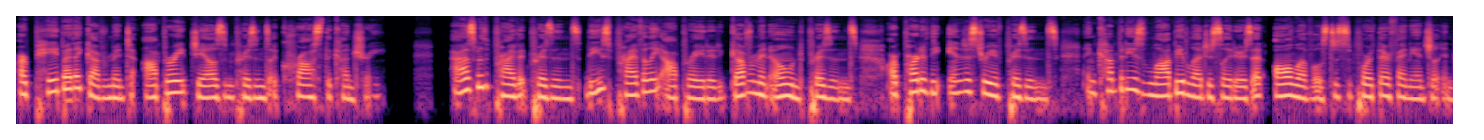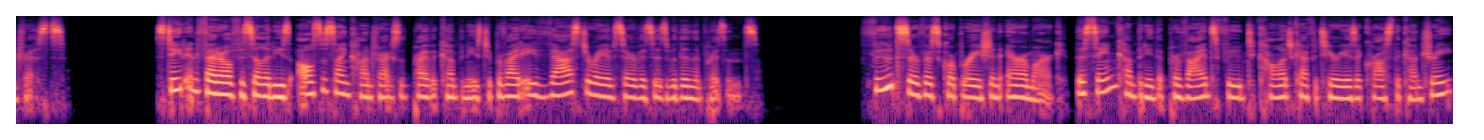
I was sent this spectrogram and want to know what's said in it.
are paid by the government to operate jails and prisons across the country. As with private prisons, these privately operated, government owned prisons are part of the industry of prisons, and companies lobby legislators at all levels to support their financial interests. State and federal facilities also sign contracts with private companies to provide a vast array of services within the prisons. Food Service Corporation Aramark, the same company that provides food to college cafeterias across the country,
